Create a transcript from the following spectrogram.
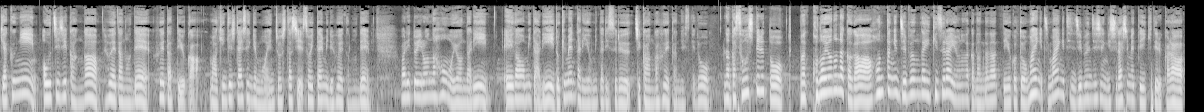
逆におうち時間が増えたので、増えたっていうか、まあ緊急事態宣言も延長したし、そういった意味で増えたので、割といろんな本を読んだり、映画を見たり、ドキュメンタリーを見たりする時間が増えたんですけど、なんかそうしてると、まあ、この世の中が本当に自分が生きづらい世の中なんだなっていうことを毎日毎日自分自身に知らしめて生きてるから、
